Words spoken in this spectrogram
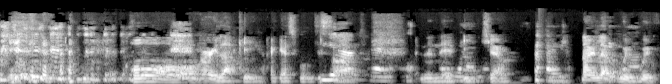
poor or very lucky, I guess we'll decide yeah, in the near future. No, look, we've, we've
